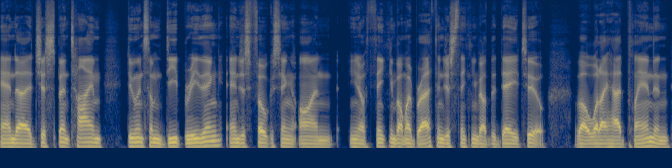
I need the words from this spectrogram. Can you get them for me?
and uh, just spent time doing some deep breathing and just focusing on, you know, thinking about my breath and just thinking about the day too, about what I had planned and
